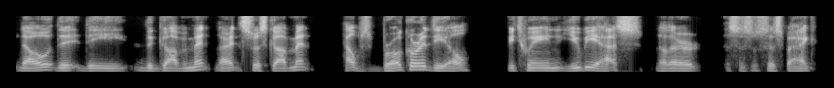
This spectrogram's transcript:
no, the the the government, right, the Swiss government helps broker a deal between UBS, another Swiss bank,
